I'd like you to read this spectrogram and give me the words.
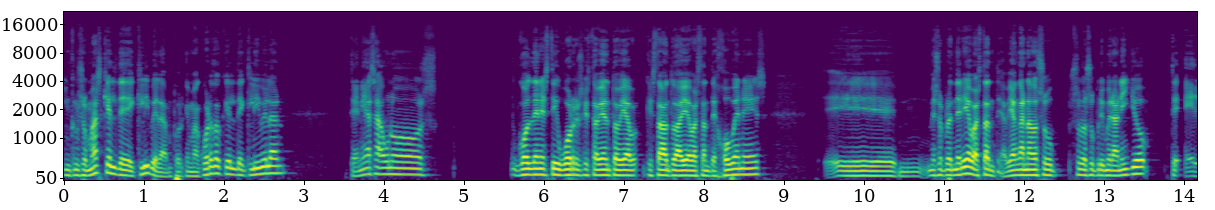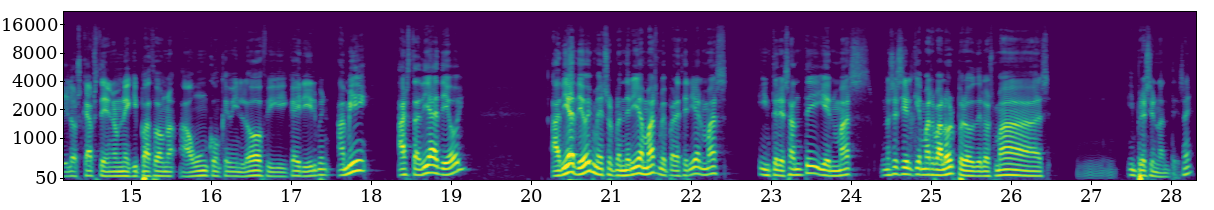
incluso más que el de Cleveland, porque me acuerdo que el de Cleveland tenías a unos Golden State Warriors que estaban todavía, que estaban todavía bastante jóvenes. Eh, me sorprendería bastante. Habían ganado su- solo su primer anillo. Te- eh, los Caps tenían un equipazo aún, aún con Kevin Love y Kyrie Irving. A mí, hasta día de hoy, a día de hoy me sorprendería más, me parecería el más interesante y el más, no sé si el que más valor, pero de los más mm, impresionantes. ¿eh?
